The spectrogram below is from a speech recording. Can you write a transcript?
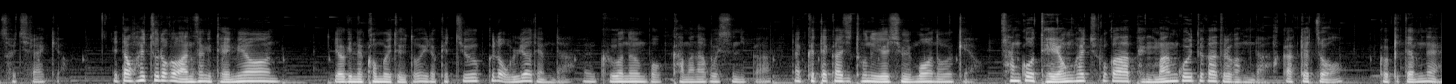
설치를 할게요. 일단 활주로가 완성이 되면 여기 있는 건물들도 이렇게 쭉 끌어올려야 됩니다. 그거는 뭐 감안하고 있으니까 일단 그때까지 돈을 열심히 모아 놓을게요. 참고 대형 활주로가 100만 골드가 들어갑니다. 깎였죠? 그렇기 때문에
